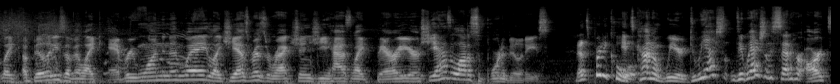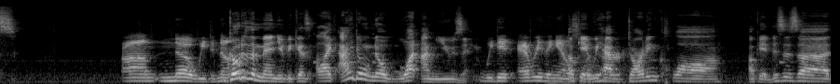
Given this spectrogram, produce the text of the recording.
like abilities of like everyone in a way. Like she has resurrection. She has like barrier. She has a lot of support abilities. That's pretty cool. It's kind of weird. Do we actually did we actually set her arts? Um, no, we did not. Go to the menu because like I don't know what I'm using. We did everything else. Okay, we her. have darting claw. Okay, this is uh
